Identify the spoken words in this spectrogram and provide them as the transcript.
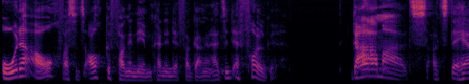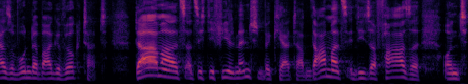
Oder auch, was uns auch gefangen nehmen kann in der Vergangenheit, sind Erfolge. Damals, als der Herr so wunderbar gewirkt hat. Damals, als sich die vielen Menschen bekehrt haben. Damals in dieser Phase. Und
